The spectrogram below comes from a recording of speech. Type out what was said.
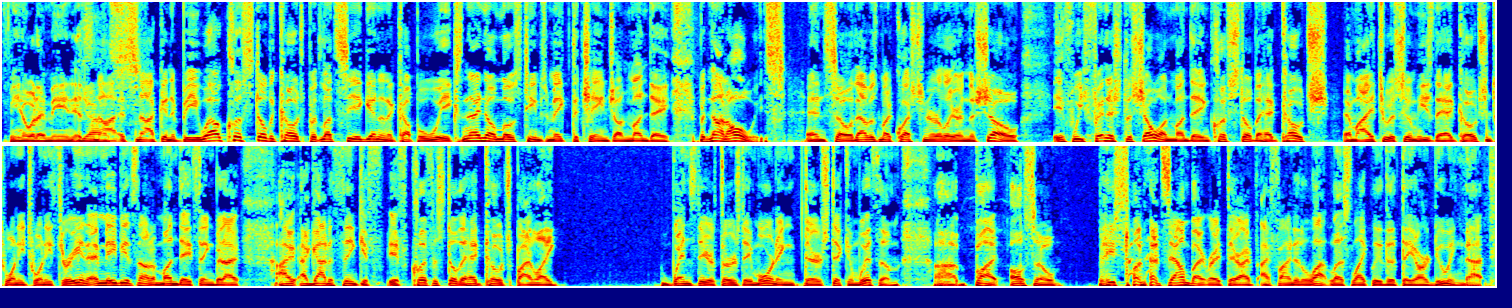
You know what I mean? It's Yes. not. It's not going to be well. Cliff's still the coach, but let's see again in a couple weeks. And I know most teams make the change on Monday, but not always. And so that was my question earlier in the show. If we finish the show on Monday and Cliff's still the head coach, am I to assume he's the head coach in 2023? And, and maybe it's not a Monday thing, but I I, I got to think if if Cliff is still the head coach by like Wednesday or Thursday morning, they're sticking with him. Uh, but also, based on that soundbite right there, I, I find it a lot less likely that they are doing that.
